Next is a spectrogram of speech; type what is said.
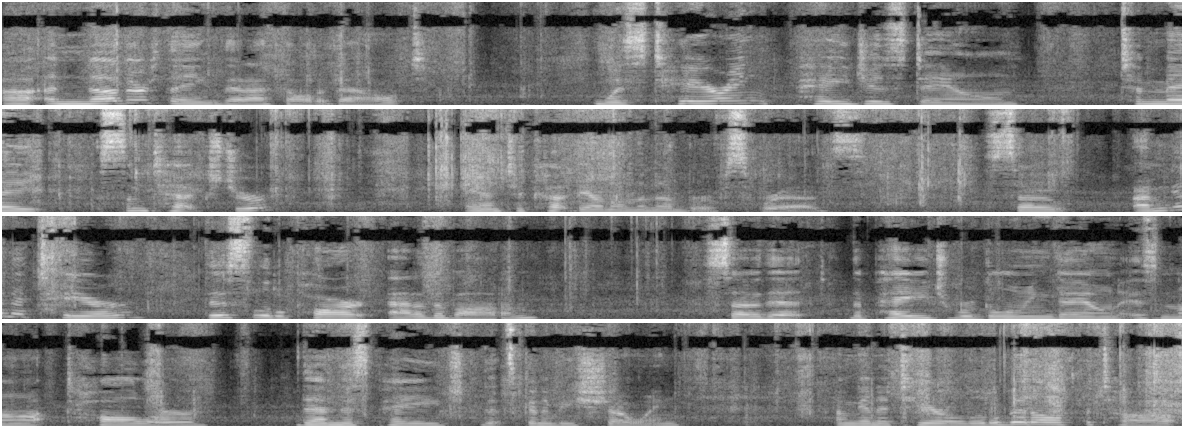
Uh, another thing that I thought about was tearing pages down to make some texture and to cut down on the number of spreads. So I'm gonna tear this little part out of the bottom so that the page we're gluing down is not taller than this page that's gonna be showing. I'm gonna tear a little bit off the top.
